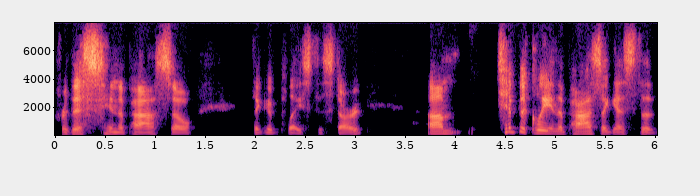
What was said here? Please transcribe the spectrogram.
for this in the past, so it's a good place to start. Um, typically, in the past, I guess the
